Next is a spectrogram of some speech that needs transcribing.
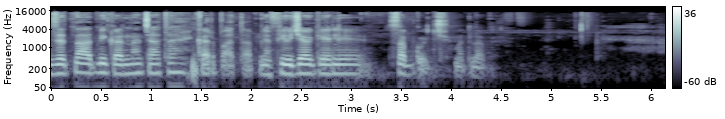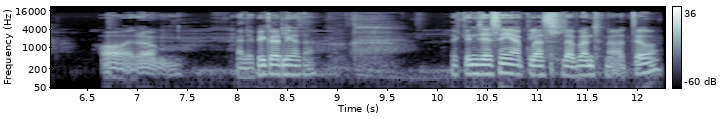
जितना आदमी करना चाहता है, कर पाता अपने फ्यूचर के लिए सब कुछ मतलब। और um, मैंने भी कर लिया था। लेकिन जैसे ही आप क्लास इलेवेंथ में आते हो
